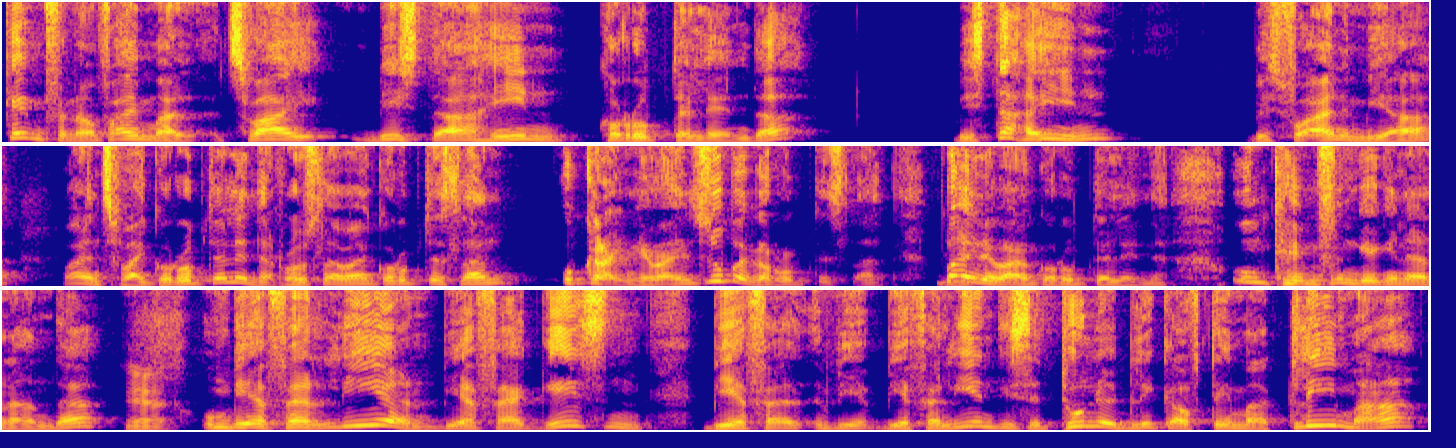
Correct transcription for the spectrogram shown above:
kämpfen auf einmal zwei bis dahin korrupte Länder, bis dahin, bis vor einem Jahr, waren zwei korrupte Länder. Russland war ein korruptes Land, Ukraine war ein super korruptes Land. Beide waren korrupte Länder und kämpfen gegeneinander. Ja. Und wir verlieren, wir vergessen, wir, ver, wir, wir verlieren diesen Tunnelblick auf Thema Klima.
